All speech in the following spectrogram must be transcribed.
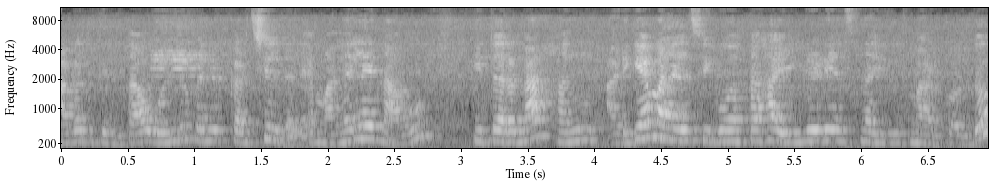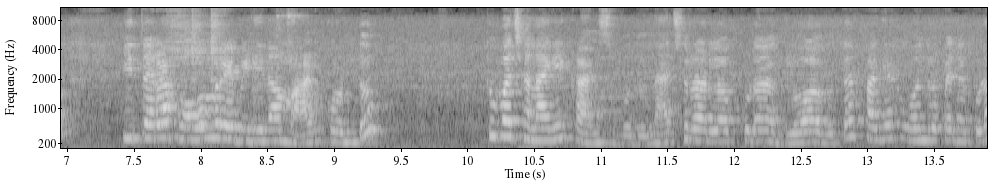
ಆಗೋದಕ್ಕಿಂತ ಒಂದು ರೂಪಾಯಿ ಖರ್ಚಿಲ್ದಲೆ ಮನೇಲೇ ನಾವು ಈ ಥರನ ಹಂಗೆ ಅಡುಗೆ ಮನೇಲಿ ಸಿಗುವಂತಹ ಇಂಗ್ರೀಡಿಯೆಂಟ್ಸ್ನ ಯೂಸ್ ಮಾಡಿಕೊಂಡು ಈ ಥರ ಹೋಮ್ ರೆಮಿಡಿನ ಮಾಡಿಕೊಂಡು ತುಂಬ ಚೆನ್ನಾಗಿ ಕಾಣಿಸ್ಬೋದು. ನ್ಯಾಚುರಲ್ ಕೂಡ ಗ್ಲೋ ಆಗುತ್ತೆ. ಹಾಗೆ ಒಂದು ರೂಪಾಯಿನ ಕೂಡ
